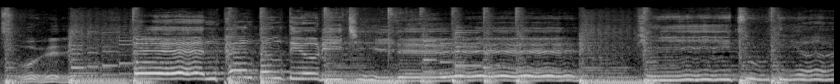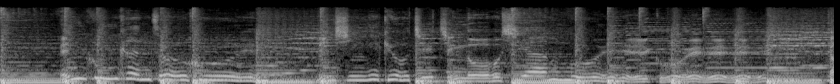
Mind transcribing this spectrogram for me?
找偏偏撞着你一个，天注定，缘分牵作伙，人生的曲折情路谁袂过？感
